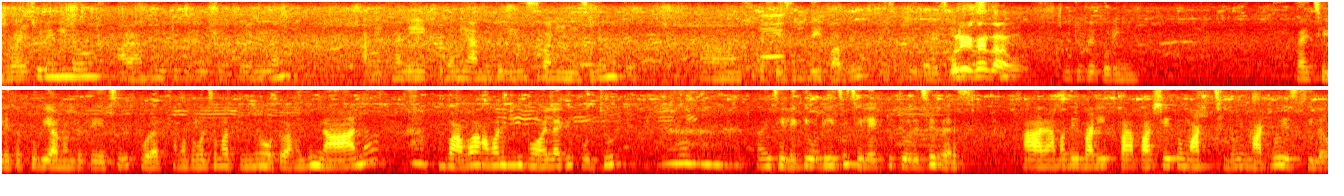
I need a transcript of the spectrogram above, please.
ঘোড়ায় চড়ে নিল, আর আমি একটু শ্যুট করে নিলাম। আর এখানে একটুখানি আমি একটু রিলস বানিয়ে নিয়েছি, জানো তো? ফেসবুকেই পাবে ফেসবুকে করেছি বলি এখানে দাঁড়াও। ইউটিউবে করিনি। তাই ছেলে তো খুবই আনন্দ পেয়েছে। ঘোরা আমাকে বলছে মা তুমিও ওঠো। আমি বলি না না বাবা আমার এমনি ভয় লাগে প্রচুর। আমি ছেলেকে উঠিয়েছি ছেলে একটু চড়েছে ব্যাস। আর আমাদের বাড়ির পা- পাশেই তো মাঠ ছিল ওই মাঠেও এসেছিল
